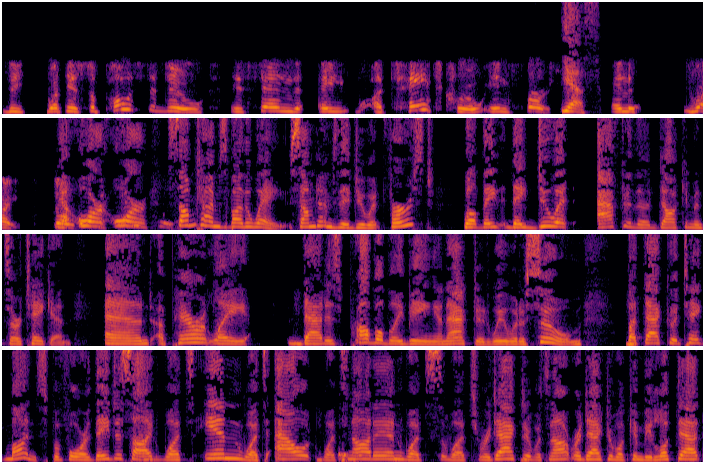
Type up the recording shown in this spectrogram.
the what they're supposed to do is send a a taint crew in first. Yes. And the, right. So yeah, or or sometimes, by the way, sometimes they do it first. Well, they they do it after the documents are taken, and apparently that is probably being enacted. We would assume, but that could take months before they decide what's in, what's out, what's not in, what's what's redacted, what's not redacted, what can be looked at.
